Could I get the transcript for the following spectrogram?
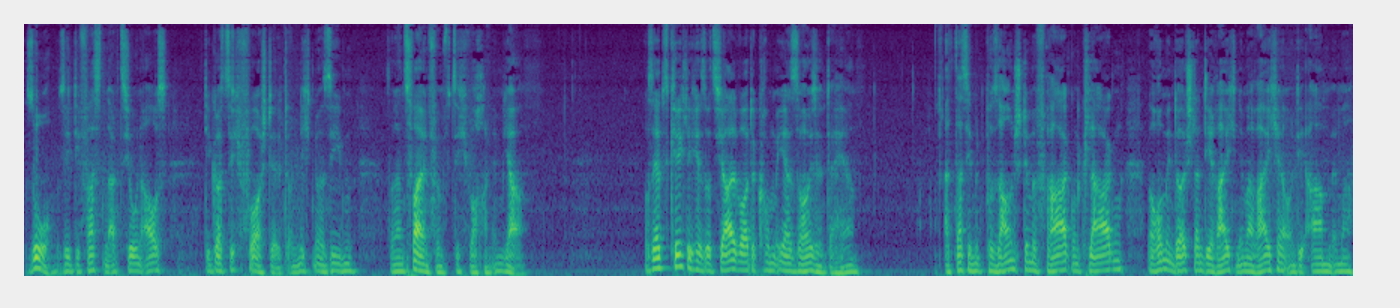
So sieht die Fastenaktion aus, die Gott sich vorstellt und nicht nur sieben, sondern 52 Wochen im Jahr. Auch selbst kirchliche Sozialworte kommen eher säuselnd daher, als dass sie mit Posaunenstimme fragen und klagen, warum in Deutschland die Reichen immer reicher und die Armen immer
